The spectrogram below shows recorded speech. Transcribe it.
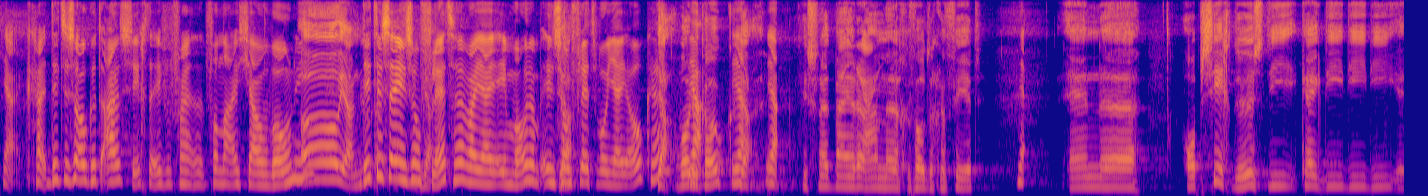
Ja, ga- dit is ook het uitzicht, even van, vanuit jouw woning. Oh ja, nu- Dit is een zo'n ja. flat hè, waar jij in woont. In zo'n Ja. flat woon jij ook, hè? Ja, woon ik ook. Ja, is vanuit mijn raam eh, gefotografeerd. Ja. En eh, op zich dus, die, kijk, die, die, die, eh,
